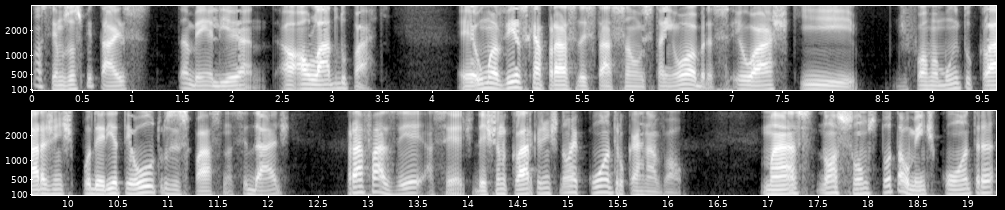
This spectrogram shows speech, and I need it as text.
nós temos hospitais também ali a- ao, lado do parque. É, uma vez que a Praça da Estação está em obras, eu acho que, de forma muito clara, a gente poderia ter outros espaços na cidade para fazer a sede, deixando claro que a gente não é contra o carnaval, mas nós somos totalmente contra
